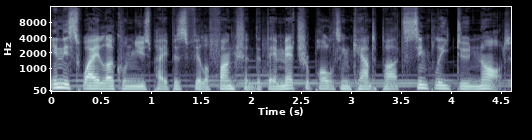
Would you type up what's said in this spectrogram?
in this way local newspapers fill a function that their metropolitan counterparts simply do not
